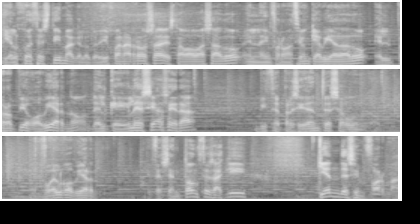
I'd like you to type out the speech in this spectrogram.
Y el juez estima que lo que dijo Ana Rosa estaba basado en la información que había dado el propio gobierno, del que Iglesias era vicepresidente segundo. Fue el gobierno. Dices, entonces aquí, ¿quién desinforma?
